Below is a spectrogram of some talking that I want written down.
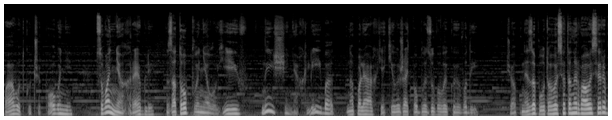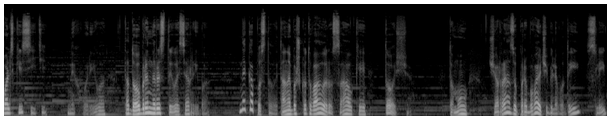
паводку чи повені, псування греблі, затоплення лугів, нищення хліба на полях, які лежать поблизу великої води, щоб не запуталося та не рвалися рибальські сіті, не хворіла та добре не рестилася риба, не капостили та не башкотували русалки тощо. Тому щоразу, перебуваючи біля води, слід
